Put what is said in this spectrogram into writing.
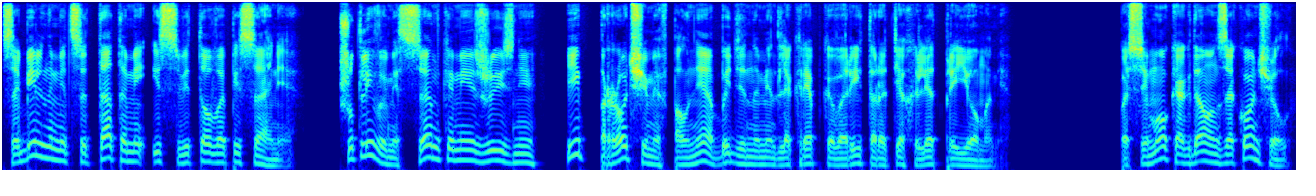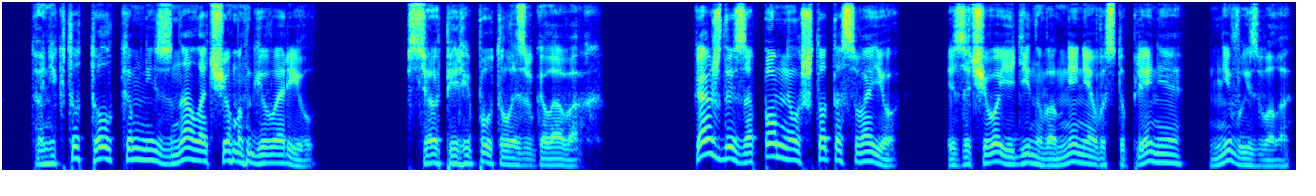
с обильными цитатами из Святого Писания, шутливыми сценками из жизни и прочими вполне обыденными для крепкого ритора тех лет приемами. Посему, когда он закончил, то никто толком не знал, о чем он говорил. Все перепуталось в головах. Каждый запомнил что-то свое, из-за чего единого мнения выступления не вызвало,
